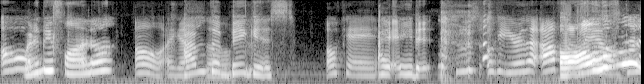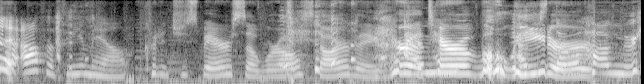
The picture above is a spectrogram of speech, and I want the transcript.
Oh. Wouldn't it be Fauna? Oh, I guess I'm so. the biggest. Okay. I ate it. Who's okay? You're the alpha All male. of Who's it? the alpha female? Couldn't you spare some? We're all starving. You're a I'm- terrible I'm leader. so hungry.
